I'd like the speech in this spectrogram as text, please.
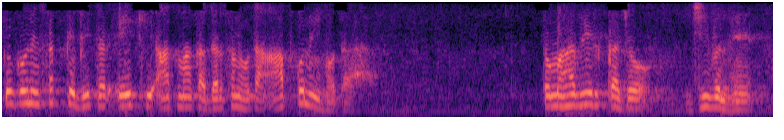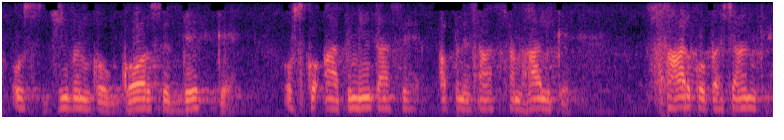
क्योंकि उन्हें सबके भीतर एक ही आत्मा का दर्शन होता, आपको नहीं होता। तो महावीर का जो जीवन है, उस जीवन को गौर से देख के, उसको आत्मीयता से, अपने साथ संभाल के, सार को पहचान के,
